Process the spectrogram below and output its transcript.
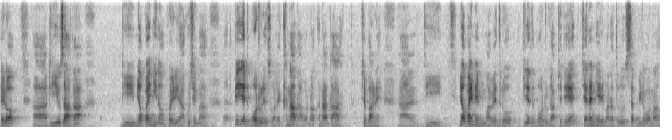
အဲ့တော့အာဒီဥစ္စာက ဒီမြောက်ပိုင်းညီနောင်ဖွဲ့တွေကအခုချိန်မှာအပြည့်ရဲ့သဘောတူတယ်ဆိုတာလဲခဏတာပေါ့နော်ခဏတာဖြစ်ပါတယ်အာဒီမြောက်ပိုင်းနယ်မြေမှာပဲသူတို့အပြည့်သဘောတူတာဖြစ်တယ်ကျန်တဲ့နယ်တွေမှာတော့သူတို့ဆက်ပြီးတော့ပေါ့နော်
